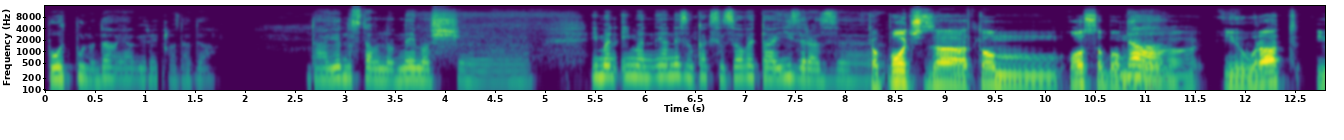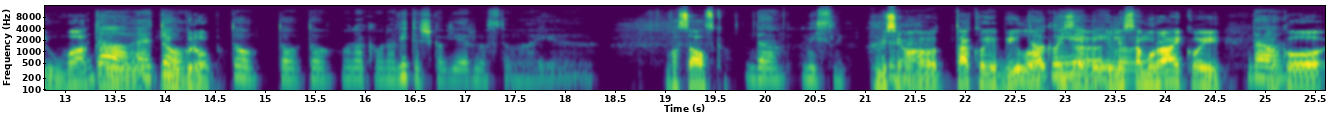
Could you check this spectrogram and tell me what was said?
potpuno, da, ja bih rekla da da. Da jednostavno nemaš... e, Ima, ima, ja ne znam kak se zove taj izraz. e, Kao poć za tom osobom Da. uh, i u rat, i u vatru, Da, e, i u to. grob. To, to, to. Onaka ona viteška vjernost. Onaj, e, Vasalska. da, mislim. Mislim, a tako je bilo, Tako ti je za, ili bilo. samuraj koji Da, ako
